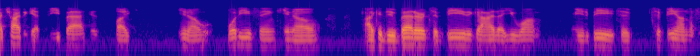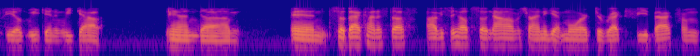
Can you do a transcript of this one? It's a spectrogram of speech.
I tried to get feedback. As like, you know, what do you think? You know, I could do better to be the guy that you want me to be to to be on the field week in and week out. And um, and so that kind of stuff obviously helps. So now I'm trying to get more direct feedback from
